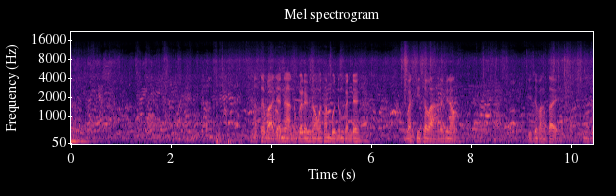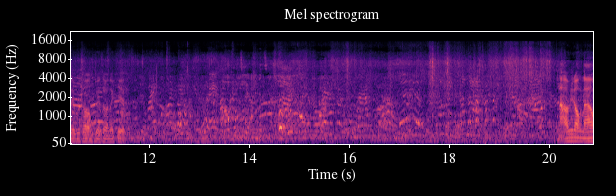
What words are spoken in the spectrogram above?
ใสบาทอย่าหนาดน้ำกันเด้อพี่น้องมาทำบุญน้ำกันเด้อวันที่สว่างเลยพี่น้องที่สว่างใต้เมืองไทยพุทองเขื่อนสวรรณเขตหนาวพี่น้องหนาว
